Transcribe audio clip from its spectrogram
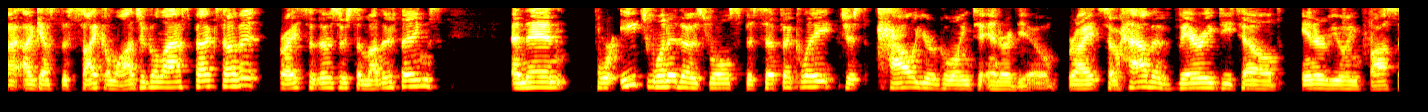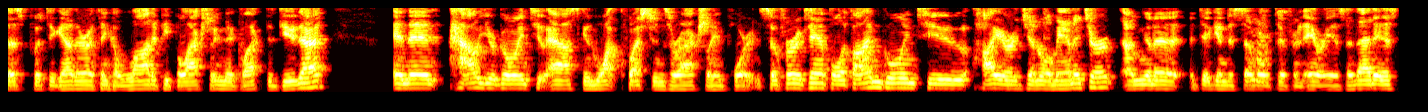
I guess the psychological aspects of it, right? So those are some other things. And then for each one of those roles specifically, just how you're going to interview, right? So have a very detailed interviewing process put together. I think a lot of people actually neglect to do that. And then how you're going to ask and what questions are actually important. So, for example, if I'm going to hire a general manager, I'm going to dig into several different areas. And that is,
